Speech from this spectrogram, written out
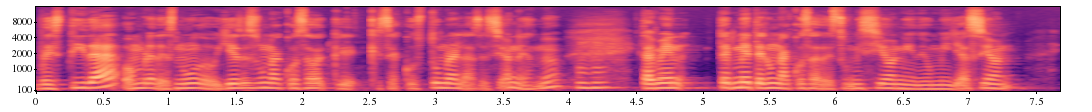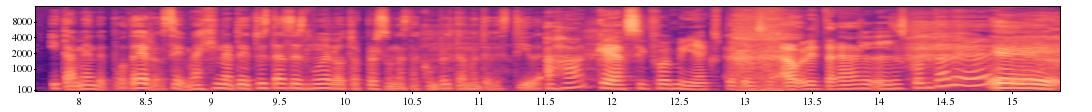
vestida, hombre desnudo, y eso es una cosa que, que se acostumbra en las sesiones, ¿no? También te meten una cosa de sumisión y de humillación y también de poder. O sea, imagínate, tú estás desnuda y la otra persona está completamente vestida. Ajá, que así fue mi experiencia. Ahorita les contaré. Eh,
